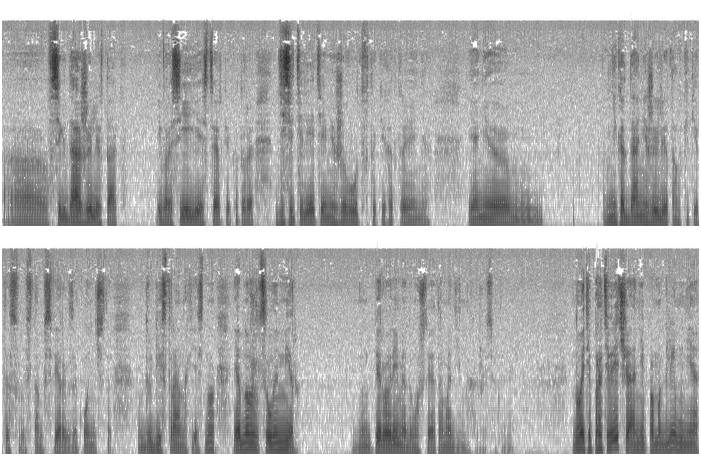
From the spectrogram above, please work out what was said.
э, всегда жили так. И в России есть церкви, которые десятилетиями живут в таких откровениях. И они м, никогда не жили там в каких-то там, сферах законничества. В других странах есть. Но я обнаружил целый мир. Ну, первое время я думал, что я там один нахожусь в этом мире. Но эти противоречия, они помогли мне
